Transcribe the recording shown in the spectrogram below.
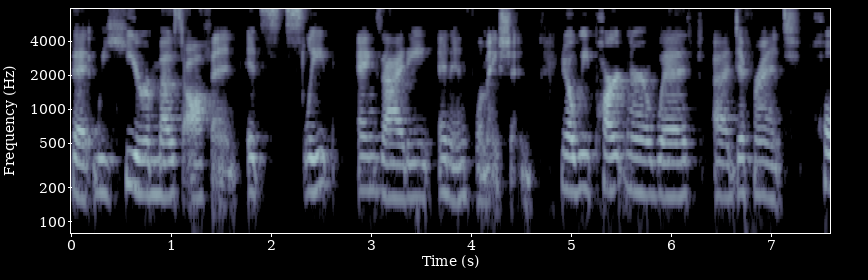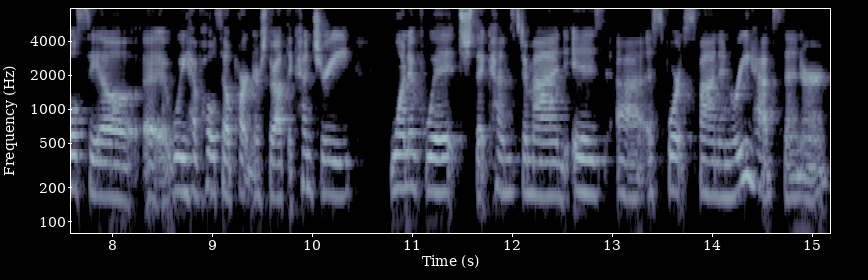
that we hear most often it's sleep anxiety and inflammation. You know we partner with uh, different wholesale uh, we have wholesale partners throughout the country. One of which that comes to mind is uh, a sports spine and rehab center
